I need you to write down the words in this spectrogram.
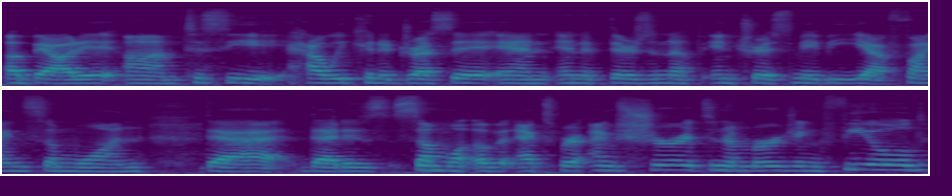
about it um, to see how we can address it and and if there's enough interest maybe yeah find someone that that is somewhat of an expert i'm sure it's an emerging field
